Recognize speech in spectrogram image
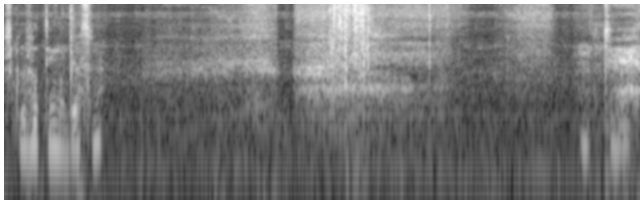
Acho que eu já tenho uma dessa, né? Ok. É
